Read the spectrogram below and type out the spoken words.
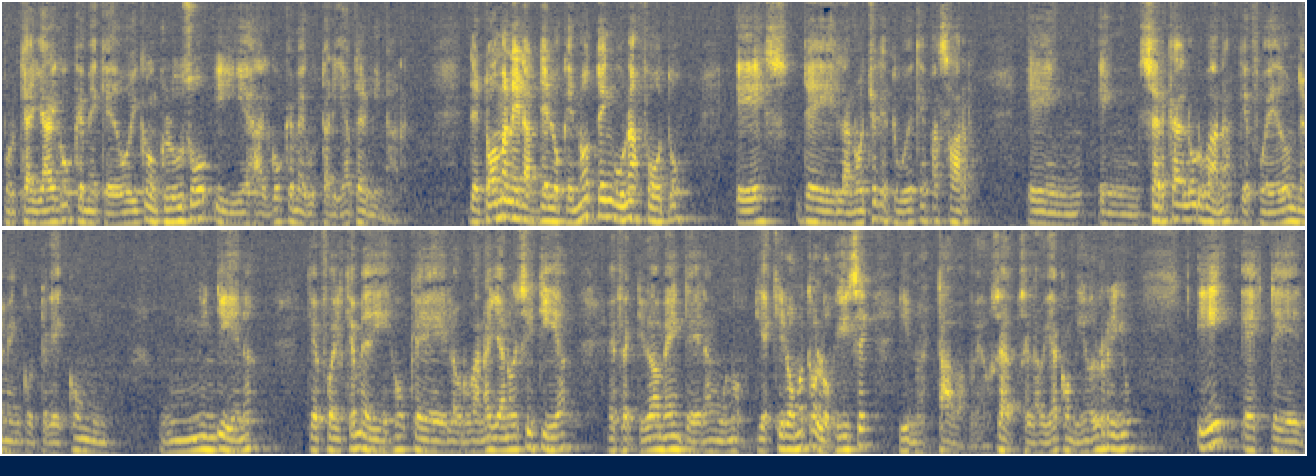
porque hay algo que me quedó inconcluso y es algo que me gustaría terminar. De todas maneras, de lo que no tengo una foto es de la noche que tuve que pasar en, cerca de la urbana, que fue donde me encontré con un indígena, que fue el que me dijo que la urbana ya no existía. Efectivamente, eran unos 10 kilómetros, los hice y no estaba, pues, o sea, se la había comido el río. Y este,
